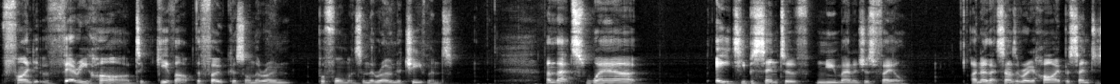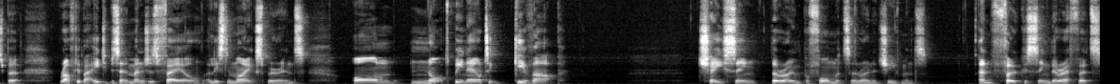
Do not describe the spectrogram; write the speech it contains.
find it very hard to give up the focus on their own performance and their own achievements. And that's where 80% of new managers fail. I know that sounds a very high percentage, but roughly about 80% of managers fail, at least in my experience, on not being able to give up chasing their own performance and their own achievements and focusing their efforts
